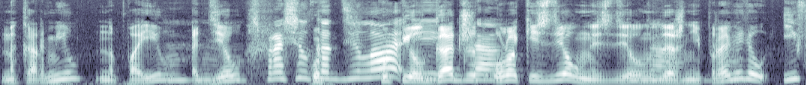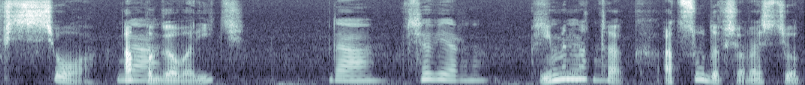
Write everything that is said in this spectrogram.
Накормил, напоил, Мгм. одел, Спросил, куп- как дела. купил и- гаджет, да, уроки сделаны, сделаны, Да, даже не да. проверил, и все. Да. А поговорить? Да, все верно. Именно так. Отсюда все растет.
